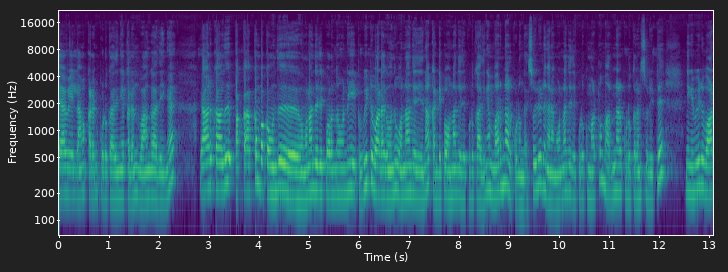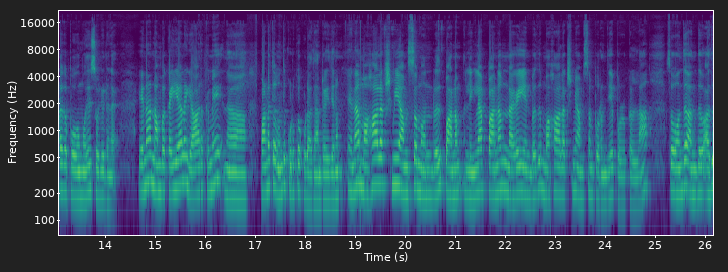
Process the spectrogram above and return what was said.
தேவையில்லாமல் கடன் கொடுக்காதீங்க கடன் வாங்காதீங்க. யாருக்காவது பக்க அக்கம் பக்கம் வந்து ஒன்றாந்தேதி பிறந்தவொடனே இப்போ வீட்டு வாடகை வந்து ஒன்றாந்தேதினா கண்டிப்பாக ஒன்றாந்தேதி கொடுக்காதீங்க. மறுநாள் கொடுங்க. சொல்லிவிடுங்க நாங்கள் ஒன்றாந்தேதி கொடுக்க மாட்டோம். மறுநாள் கொடுக்குறேன்னு சொல்லிவிட்டு நீங்கள் வீடு வாடகை போகும்போதே சொல்லிவிடுங்க ஏன்னா நம்ம கையால் யாருக்குமே பணத்தை வந்து கொடுக்கக்கூடாது அன்றைய தினம். ஏன்னா மகாலட்சுமி அம்சம் என்பது பணம் இல்லைங்களா? பணம் நகை என்பது மகாலட்சுமி அம்சம் பொருந்திய பொருட்கள்லாம். ஸோ வந்து அந்த அது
